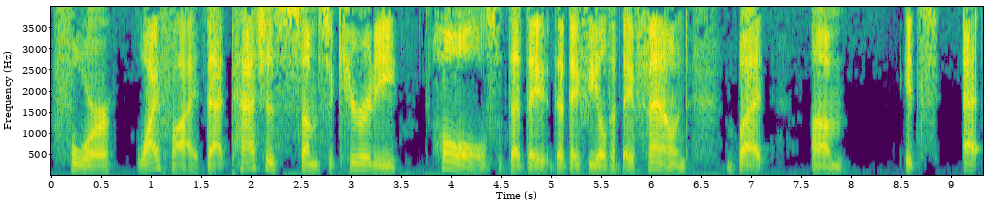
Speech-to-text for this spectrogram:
for Wi-Fi that patches some security holes that they that they feel that they've found, but um, it's at,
